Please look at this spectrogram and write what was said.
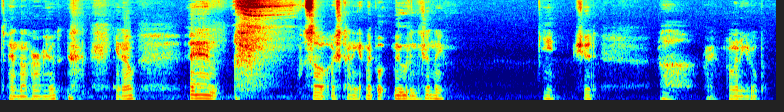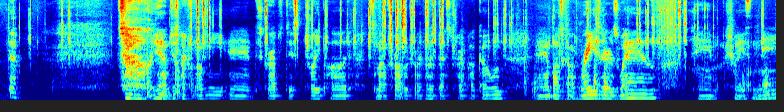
Depending on her mood. you know. Um, so I should kind of get my butt moving, shouldn't I? Yeah, should. Oh, right, I'm gonna get up. Yeah. So yeah, I'm just back from Omni and this grabs this tripod. It's my Manfrotto tripod, best tripod going. And um, also got a razor as well. Um, I'll show you this now.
